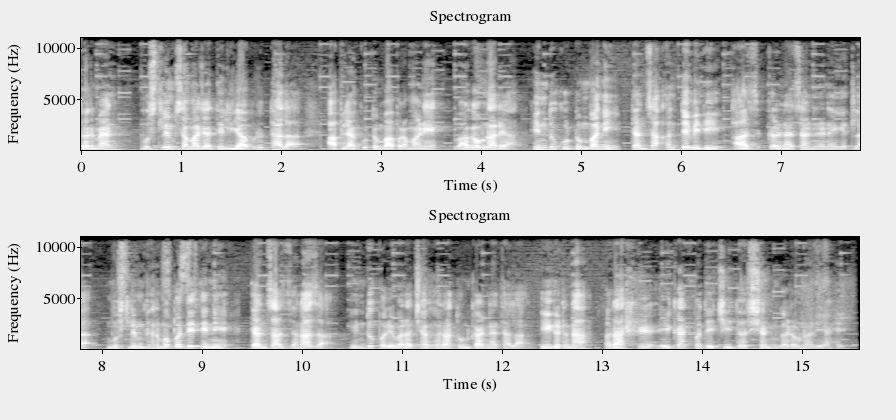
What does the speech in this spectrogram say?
दरम्यान मुस्लिम समाजातील या वृद्धाला आपल्या कुटुंबाप्रमाणे वागवणाऱ्या हिंदू कुटुंबांनी त्यांचा अंत्यविधी आज करण्याचा निर्णय घेतला. मुस्लिम धर्मपद्धतीने त्यांचा जनाजा हिंदू परिवाराच्या घरातून काढण्यात आला. ही घटना राष्ट्रीय एकात्मतेची दर्शन घडवणारी आहे.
